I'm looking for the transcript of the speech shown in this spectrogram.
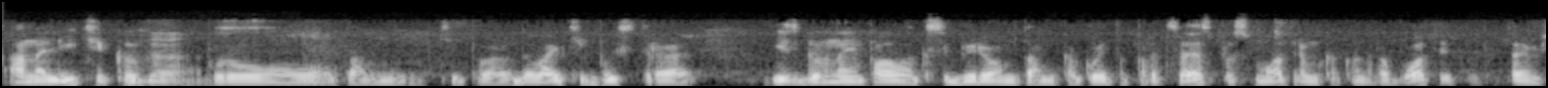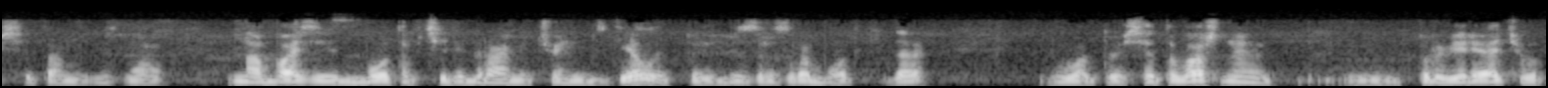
аналитиков, Да. про, там, типа, давайте быстро из говна и палок соберем там какой-то процесс, посмотрим, как он работает, попытаемся там, не знаю, на базе бота в Телеграме что-нибудь сделать, то есть без разработки, да, вот, то есть это важно проверять, вот,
